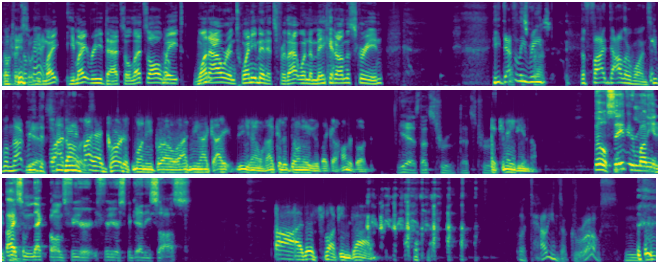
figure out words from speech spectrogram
Okay, that's so he might he might read that. So let's all wait one hour and twenty minutes for that one to make it on the screen. He definitely reads the five dollar ones. He will not read Yes. the Well, two I mean, if I had Cardiff money, bro, I mean, I, I you know, I could have donated like a hundred bucks. Yes, that's true. That's true. A Canadian though. Bill, save your money and buy some neck bones for your for your spaghetti sauce. Ah, this fucking guy. Italians are gross. Mhm.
